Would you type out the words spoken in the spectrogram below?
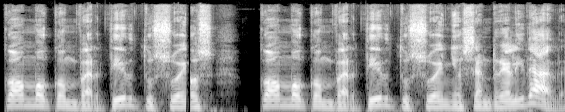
cómo convertir tus sueños, cómo convertir tus sueños en realidad.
